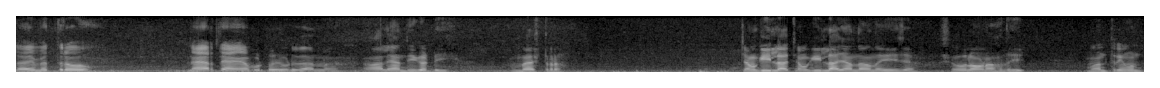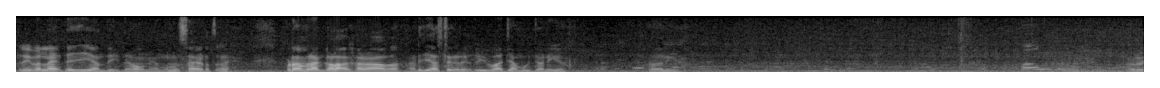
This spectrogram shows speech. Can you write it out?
ਲੈ ਮਿੱਤਰੋ ਨਹਿਰ ਤੇ ਆਇਆ ਫੋਟੋ ਸ਼ੂਟ ਕਰਨ। ਆ ਲਿਆਂਦੀ ਗੱਡੀ ਇਨਵੈਸਟਰ ਚਮਕੀਲਾ ਚਮਕੀਲਾ ਜਾਂਦਾ ਹੁੰਦਾ ਸੀ ਚ ਸ਼ੋਅ ਲਾਉਣਾ ਹੁੰਦਾ ਮੰਤਰੀ ਮੰਤਰੀ ਪਹਿਲਾਂ ਇੱਥੇ ਜੀ ਜਾਂਦੇ ਦਿਖਾਉਣੇ ਤੁਹਾਨੂੰ ਸਾਈਡ ਤੋਂ। ਥੋੜਾ ਮੇਰਾ ਗਲਾ ਖਰਾਬ ਆ ਐਡਜਸਟ ਕਰਿਓ ਤੁਸੀਂ, ਆਵਾਜ਼ਾਂ ਬੂਜਾਂ ਨਹੀਂ ਸਾਰੀਆਂ ਕਰੋ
